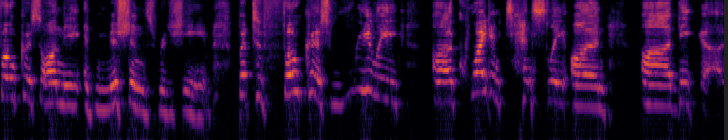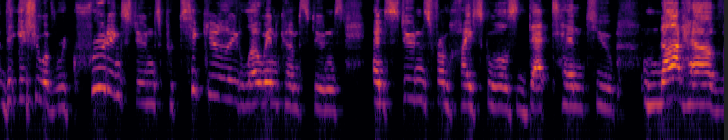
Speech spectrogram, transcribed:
focus on the admissions regime, but to focus really uh, quite intensely on uh, the, uh, the issue of recruiting students, particularly low-income students and students from high schools that tend to not have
